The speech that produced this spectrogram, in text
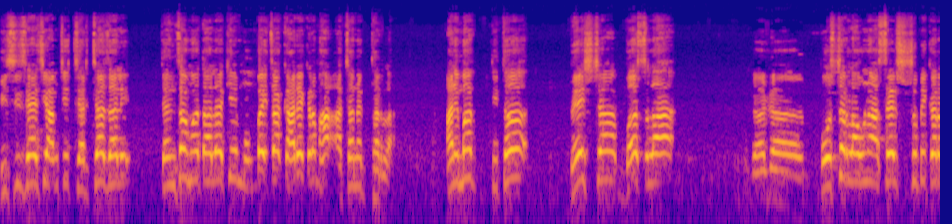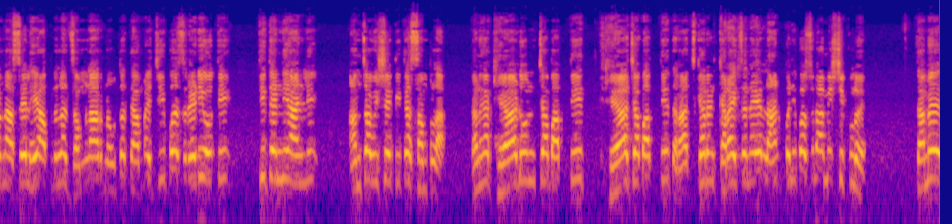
बीसीसीआयशी आमची चर्चा झाली. त्यांचं मत आलं की मुंबईचा कार्यक्रम हा अचानक ठरला. आणि मग तिथं बेस्टच्या बसला पोस्टर लावणं असेल शुभीकरण असेल हे आपल्याला जमणार नव्हतं. त्यामुळे जी बस रेडी होती ती त्यांनी आणली. आमचा विषय तिथे संपला. कारण का खेळाडूंच्या बाबतीत खेळाच्या बाबतीत राजकारण करायचं नाही लहानपणीपासून आम्ही शिकलोय. त्यामुळे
